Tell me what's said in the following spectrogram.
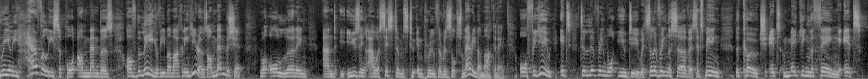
really heavily support our members of the League of Email Marketing Heroes, our membership, who are all learning and using our systems to improve the results from their email marketing. Or for you, it's delivering what you do, it's delivering the service, it's being the coach, it's making the thing, it's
